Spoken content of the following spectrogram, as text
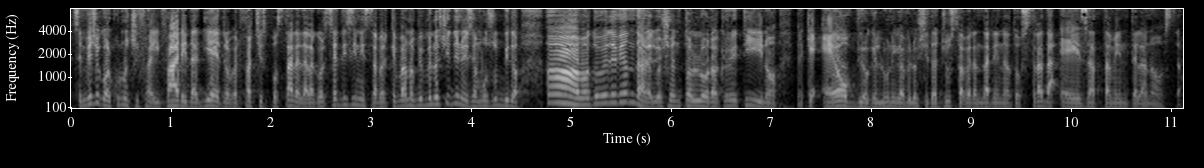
Se invece qualcuno ci fa i fari da dietro per farci spostare dalla corsia di sinistra perché vanno più veloci di noi, siamo subito Ah, ma dove devi andare 200 all'ora, cretino? Perché è ovvio che l'unica velocità giusta per andare in autostrada è esattamente la nostra.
